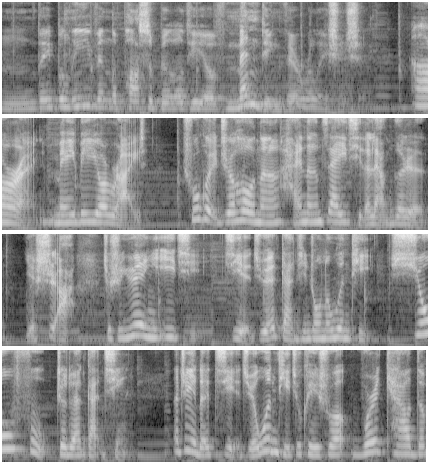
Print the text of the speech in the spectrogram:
Mm, They believe in the possibility of mending their relationship. All right, maybe you're right. 出轨之后呢，还能在一起的两个人也是啊，就是愿意一起解决感情中的问题，修复这段感情。那这里的解决问题就可以说 work out the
